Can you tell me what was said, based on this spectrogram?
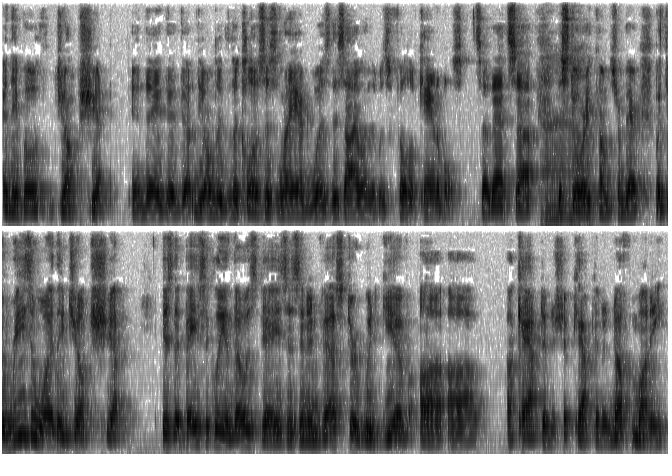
and they both jumped ship. And they, they the, the only the closest land was this island that was full of cannibals. So that's uh, Ah. the story comes from there. But the reason why they jumped ship is that basically in those days, as an investor would give a, a, a captain, a ship captain, enough money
